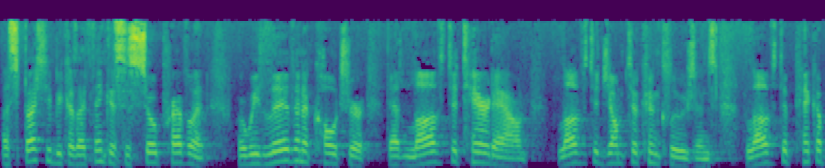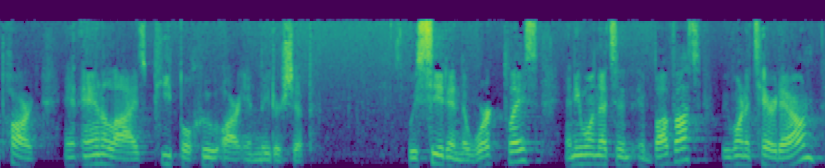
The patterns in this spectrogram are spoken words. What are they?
especially because I think this is so prevalent, where we live in a culture that loves to tear down, loves to jump to conclusions, loves to pick apart and analyze people who are in leadership. We see it in the workplace. Anyone that's in, above us, we want to tear down.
